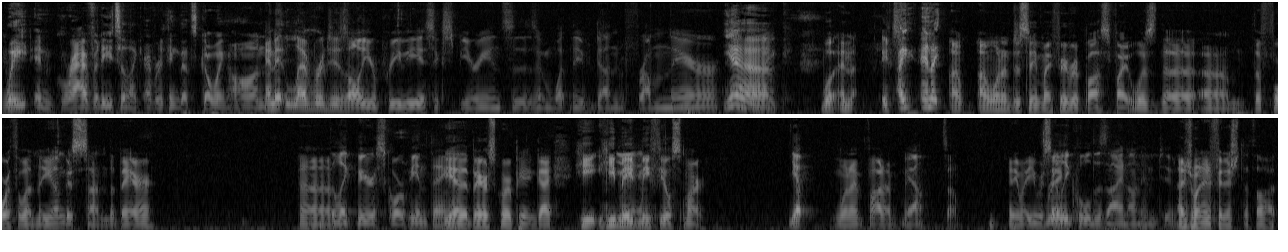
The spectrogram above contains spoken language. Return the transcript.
weight and gravity to like everything that's going on. And it leverages all your previous experiences and what they've done from there. and, Yeah. like, well, and it's I and I I, I wanted to say my favorite boss fight was the um, the fourth one, the youngest son, the bear. Um, the like bear scorpion thing. yeah, the bear scorpion guy. He he made me feel smart Yep. when I fought him. Yeah. So anyway, you were saying. Really cool design on him too. I just wanted to finish the thought.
